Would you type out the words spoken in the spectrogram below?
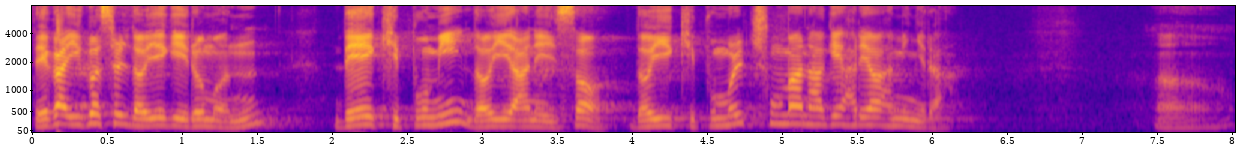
내가 이것을 너희에게 이름은 내 기쁨이 너희 안에 있어 너희 기쁨을 충만하게 하려 함이니라. 어,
